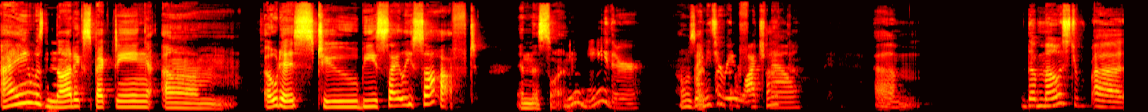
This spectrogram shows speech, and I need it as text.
I was Um, not expecting um Otis to be slightly soft in this one. Me neither. I was like, I need to "What the rewatch fuck?" now. Um, the most uh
